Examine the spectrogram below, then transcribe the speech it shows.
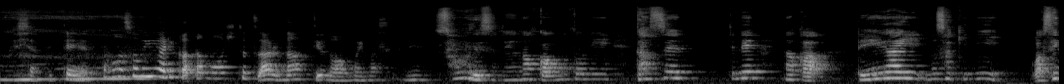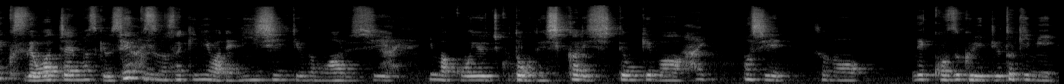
おっしゃってて、まあそういうやり方も一つあるなっていうのは思いますよね。そうですね。なんか本当に男性ってね、なんか恋愛の先にはセックスで終わっちゃいますけど、セックスの先にはね、妊娠っていうのもあるし、はい今こういうことをね、しっかり知っておけば、はい。もし、その、ね、子作りっていう時に、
